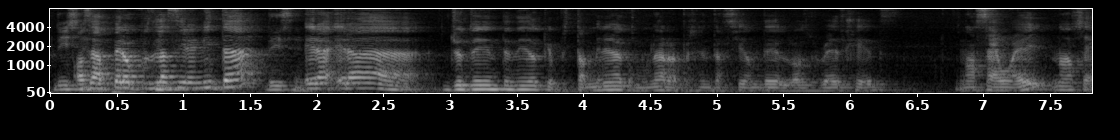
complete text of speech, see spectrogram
Dicen. O sea, pero pues la sirenita Dicen. era, era, yo tenía entendido que pues también era como una representación de los redheads. No sé, güey, no sé.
